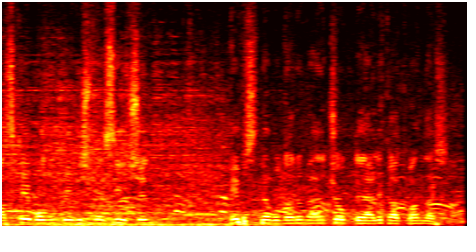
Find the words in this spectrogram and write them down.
basketbolun gelişmesi için hepsi de bunların yani çok değerli katmanlar.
